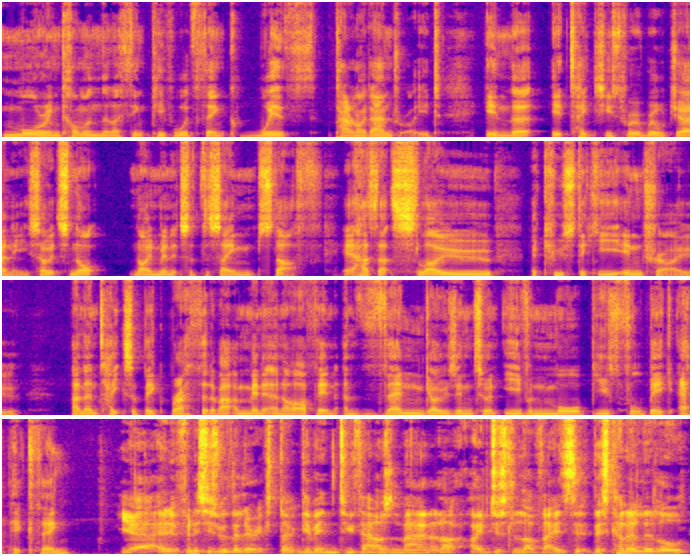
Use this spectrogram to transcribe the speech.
more in common than I think people would think with Paranoid Android, in that it takes you through a real journey. So it's not nine minutes of the same stuff. It has that slow acousticy intro and then takes a big breath at about a minute and a half in and then goes into an even more beautiful big epic thing yeah, and it finishes with the lyrics "Don't give in, 2000 man," and I, I just love that. It's this kind of little,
